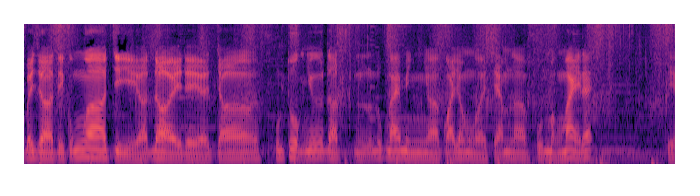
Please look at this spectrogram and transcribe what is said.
Bây giờ thì cũng ờ, chỉ ờ, đợi để chờ phun thuốc như đợt lúc nãy mình ờ, quay cho mọi người xem là phun bằng may đấy. Thì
